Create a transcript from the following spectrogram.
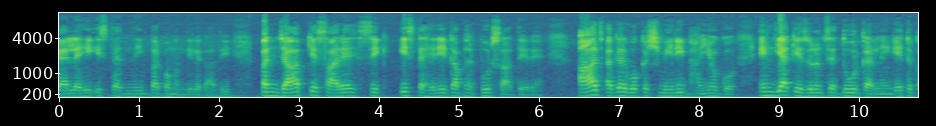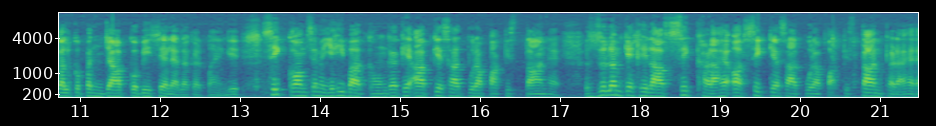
پہلے ہی اس تنظیم پر پابندی لگا دی۔ پنجاب کے سارے سکھ اس تحریر کا بھرپور ساتھ دے رہے ہیں۔ آج اگر وہ کشمیری بھائیوں کو انڈیا کے ظلم سے دور کر لیں گے تو کل کو پنجاب کو بھی سے علیحدہ کر پائیں گے۔ سکھ قوم سے میں یہی بات کہوں گا کہ آپ کے ساتھ پورا پاکستان ہے۔ ظلم کے خلاف سکھ کھڑا ہے اور سکھ کے ساتھ پورا پاکستان کھڑا ہے۔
